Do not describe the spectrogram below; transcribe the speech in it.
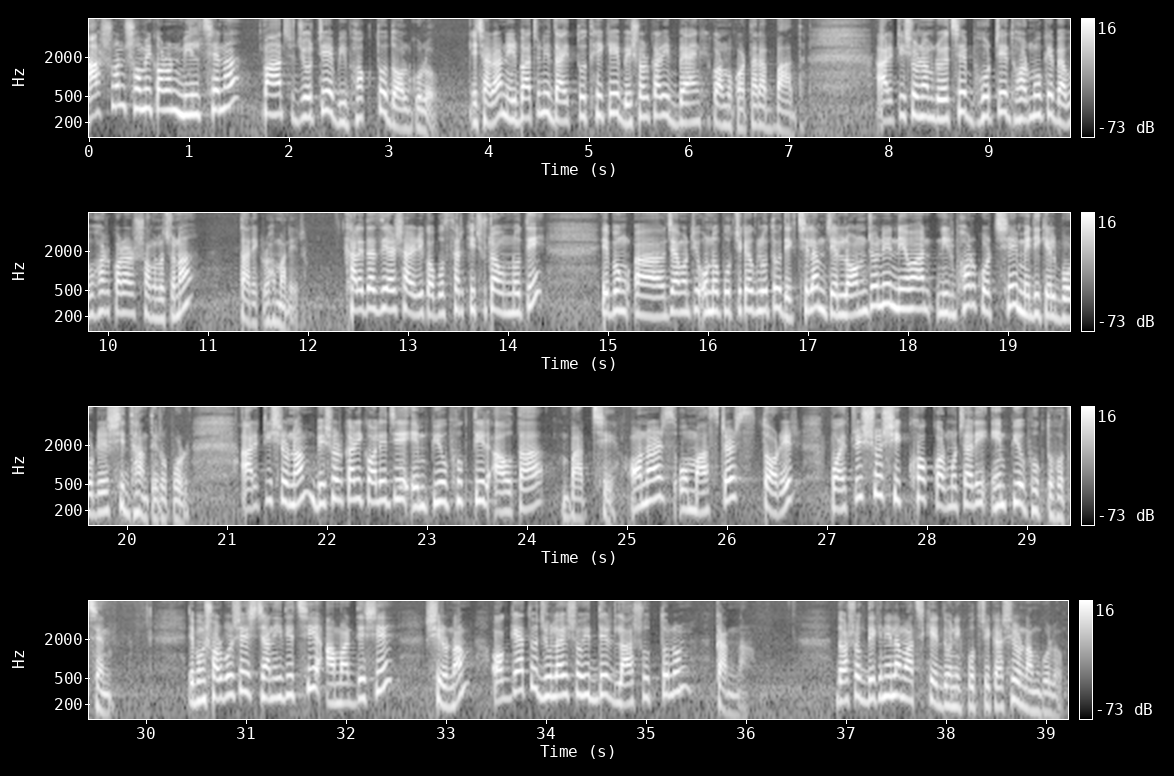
আসন সমীকরণ মিলছে না, পাঁচ জোটে বিভক্ত দলগুলো। এছাড়া নির্বাচনী দায়িত্ব থেকে বেসরকারি ব্যাংক কর্মকর্তারা বাদ। আরেকটি শিরোনাম রয়েছে, ভোটে ধর্মকে ব্যবহার করার সমালোচনা। তারেক রহমানের। খালেদা জিয়ার শারীরিক অবস্থার কিছুটা উন্নতি এবং যেমনটি অন্য পত্রিকাগুলোতেও দেখছিলাম যে লন্ডনে নেওয়া নির্ভর করছে মেডিকেল বোর্ডের সিদ্ধান্তের ওপর। আরেকটি শিরোনাম, বেসরকারি কলেজে এমপিও ভুক্তির আওতা বাড়ছে। অনার্স ও মাস্টার্স স্তরের পঁয়ত্রিশশো শিক্ষক কর্মচারী এমপিও ভুক্ত হচ্ছেন। এবং সর্বশেষ জানিয়ে দিচ্ছি আমার দেশে শিরোনাম, অজ্ঞাত জুলাই শহীদদের লাশ উত্তোলন, কান্না। দর্শক, দেখে নিলাম আজকের দৈনিক পত্রিকা শিরোনামগুলো।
